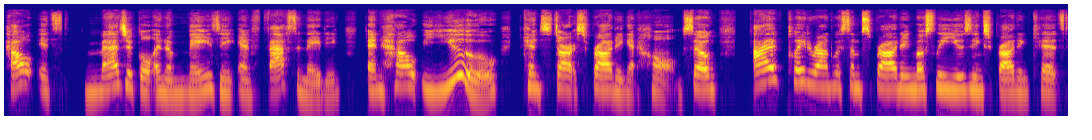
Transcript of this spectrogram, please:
how it's magical and amazing and fascinating, and how you can start sprouting at home. So, I've played around with some sprouting, mostly using sprouting kits,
